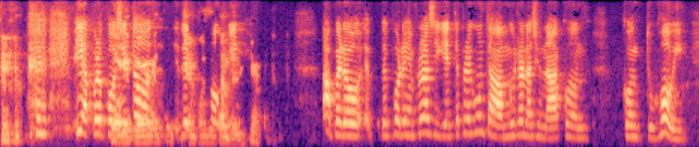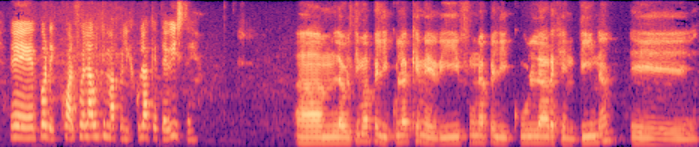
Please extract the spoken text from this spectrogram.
y a propósito de, Ah, pero por ejemplo, la siguiente pregunta va muy relacionada con, con tu hobby. ¿Cuál fue la última película que te viste? La última película que me vi fue una película argentina, eh,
